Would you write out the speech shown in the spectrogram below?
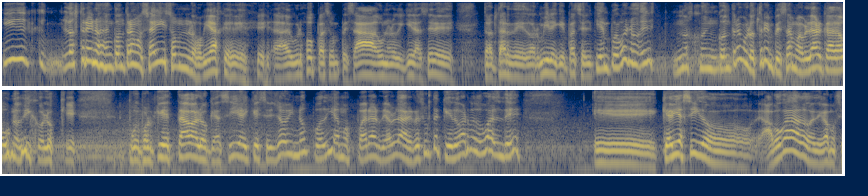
Y los trenes nos encontramos ahí, son los viajes a Europa, son pesados, uno lo que quiere hacer es tratar de dormir y que pase el tiempo. Bueno, nos encontramos los tres, empezamos a hablar, cada uno dijo lo que por qué estaba, lo que hacía y qué sé yo, y no podíamos parar de hablar. Resulta que Eduardo Dualde, eh, que había sido abogado, digamos,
